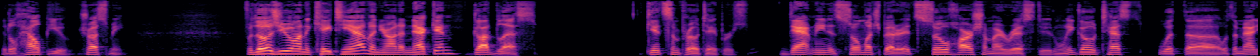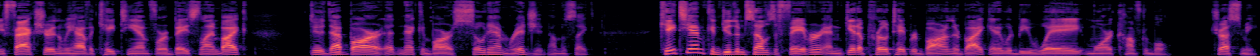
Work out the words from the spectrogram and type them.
It'll help you. Trust me. For those of you on a KTM and you're on a Neken, God bless. Get some pro tapers. Dampening is so much better. It's so harsh on my wrist, dude. When we go test with uh with a manufacturer and we have a KTM for a baseline bike, dude, that bar, that Neken bar is so damn rigid. I'm just like, KTM can do themselves a favor and get a pro tapered bar on their bike, and it would be way more comfortable. Trust me.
